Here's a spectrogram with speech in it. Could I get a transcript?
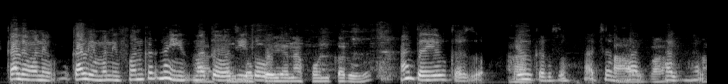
કાલે મને કાલે મને ફોન કર નહીં મારે તો હજી તો ફોન કરું. હા તો એવું કરજો એવું કરજો. હા ચાલો હાલ હાલ હાલ.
